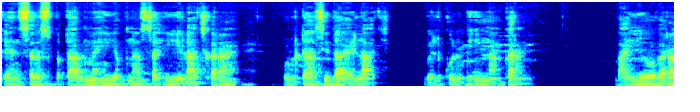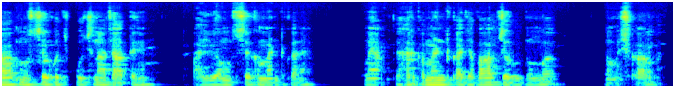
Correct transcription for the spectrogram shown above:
कैंसर अस्पताल में ही अपना सही इलाज कराएँ, उल्टा सीधा इलाज बिल्कुल भी ना कराएँ। भाइयों, अगर आप मुझसे कुछ पूछना चाहते हैं, भाइयों मुझसे कमेंट करें। मैं आपके हर कमेंट का जवाब ज़रूर दूँगा। नमस्कार।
